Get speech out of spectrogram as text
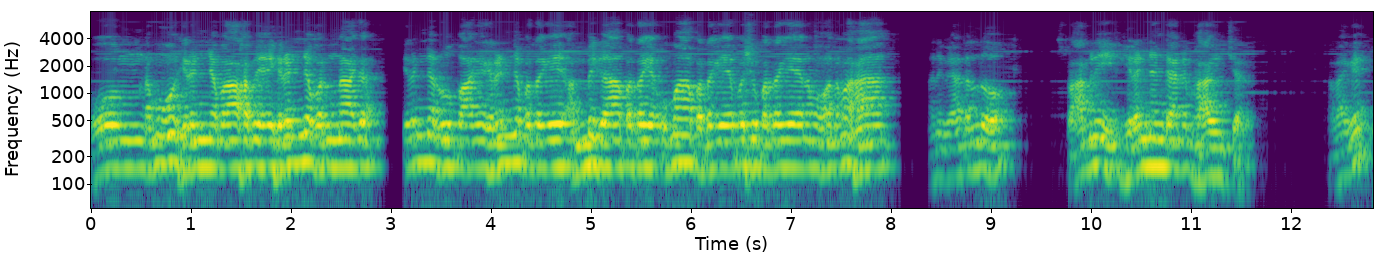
ఓం నమో హిరణ్యవాహవే హిరణ్యవర్ణాయ హిరణ్య రూపాయ హిరణ్యపతయే అంబికాపతయ ఉమాపతయే పశుపతయే నమో నమ అని వేదంలో స్వామిని హిరణ్యంగానే భావించారు. అలాగే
